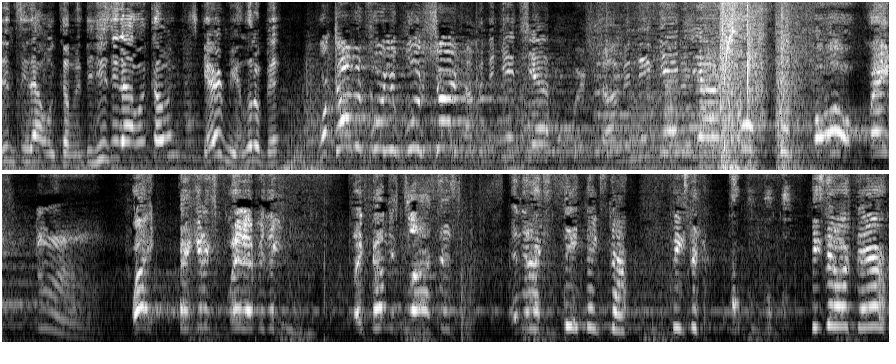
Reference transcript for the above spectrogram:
Didn't see that one coming. Did you see that one coming? Scared me a little bit. We're coming for you, blue shirt! We're coming to get you. We're coming to get ya. Oh, wait! Mm. Wait, I can explain everything. I found these glasses, and then I can see things now. Things that, things that aren't there,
